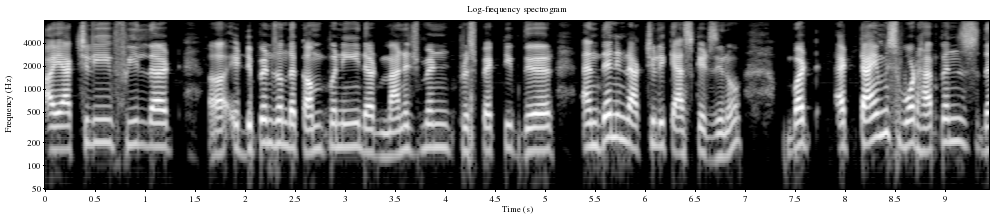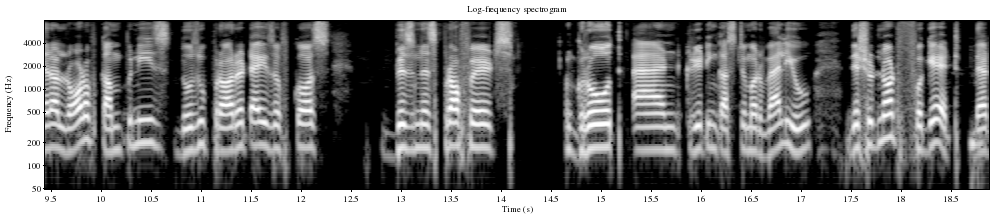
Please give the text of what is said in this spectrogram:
i actually feel that uh, it depends on the company that management perspective there and then it actually cascades you know. But at times what happens there are a lot of companies those who prioritize of course business profits growth and creating customer value they should not forget that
